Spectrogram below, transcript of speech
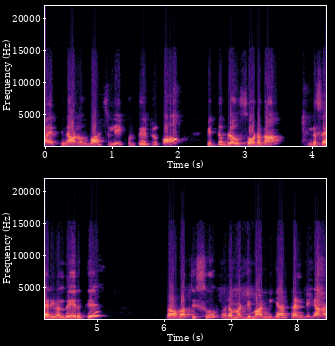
ஆயிரத்தி நானூறு ரூபாய் சொல்லி கொடுத்துட்டு இருக்கோம். வித் பிளவுஸோட தான் இந்த சேரீ வந்து இருக்கு. ராகா திசு ரொம்ப டிமாண்டிங்கா ட்ரெண்டிங்கான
